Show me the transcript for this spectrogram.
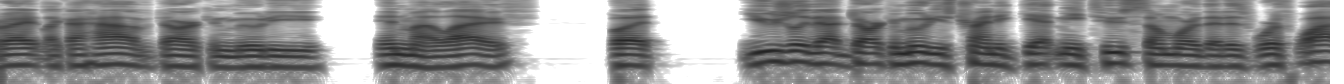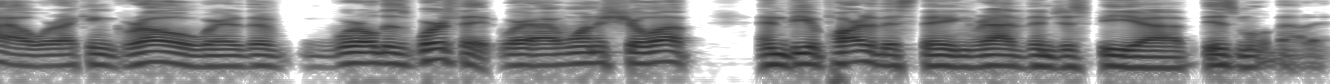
right? Like I have dark and moody in my life, but usually that dark and moody is trying to get me to somewhere that is worthwhile, where I can grow, where the world is worth it, where I want to show up and be a part of this thing rather than just be uh, dismal about it.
